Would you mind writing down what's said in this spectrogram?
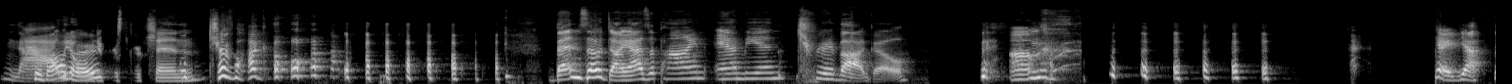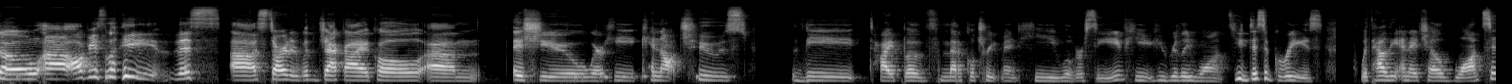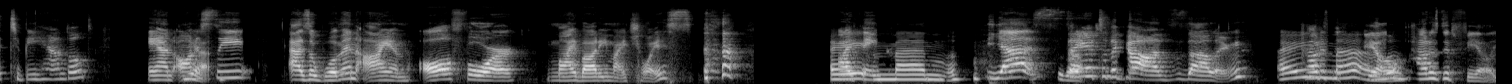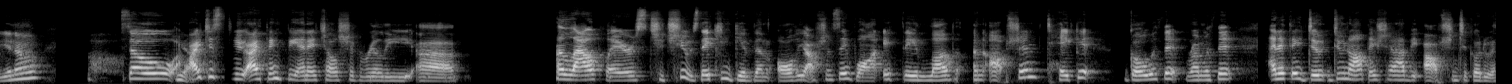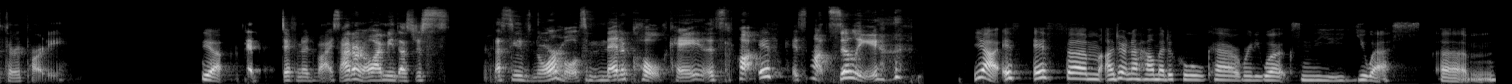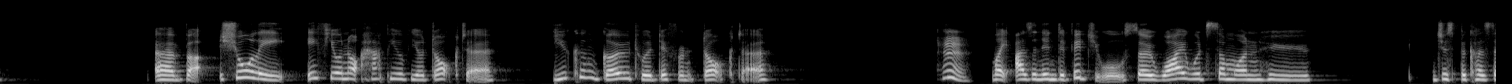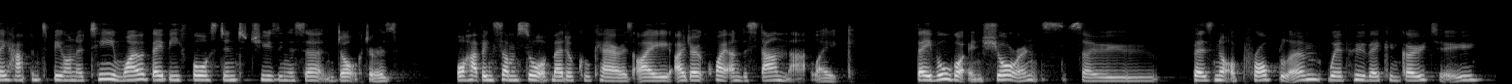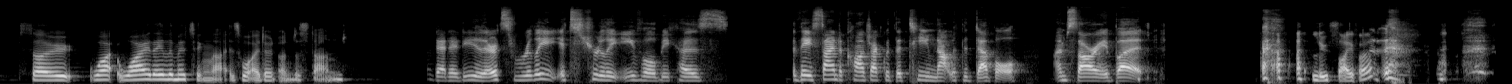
Nah, we don't need a Trivago. prescription. Trivago. Benzodiazepine, Ambien, Trivago. Um. okay, yeah. So uh, obviously, this uh, started with Jack Eichel um, issue where he cannot choose the type of medical treatment he will receive. He he really wants. He disagrees with how the NHL wants it to be handled. And honestly, as a woman, I am all for my body, my choice. I think- Amen. yes, To say it to the gods, darling. Amen. How does it feel? How does it feel? You know. So Yeah. I just do. I think the NHL should really uh, allow players to choose. They can give them all the options they want. If they love an option, take it, go with it, run with it. And if they do do not, they should have the option to go to a third party. Yeah. Get different advice. I don't know. I mean, that's just that seems normal. It's medical, okay? It's not. If It's not silly. yeah, if if um I don't know how medical care really works in the US. Um uh, but surely if you're not happy with your doctor, you can go to a different doctor hmm. like as an individual. So why would someone who just because they happen to be on a team, why would they be forced into choosing a certain doctor as or having some sort of medical care is I I don't quite understand that. Like they've all got insurance, so there's not a problem with who they can go to. So why why are they limiting that is what I don't understand. get it either. It's really, it's truly evil because they signed a contract with the team, not with the devil. I'm sorry, but Lucifer.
